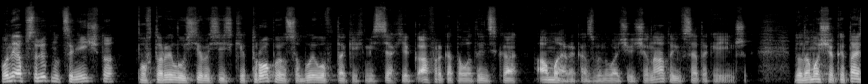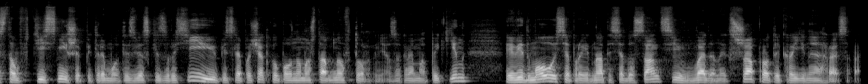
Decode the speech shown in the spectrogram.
Вони абсолютно цинічно повторили усі російські тропи, особливо в таких місцях, як Африка та Латинська Америка, звинувачуючи НАТО і все таке інше. Додамо, що Китай став тісніше підтримувати зв'язки з Росією після початку повномасштабного вторгнення. Зокрема, Пекін відмовився приєднатися до санкцій, введених США проти країни-агресора.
